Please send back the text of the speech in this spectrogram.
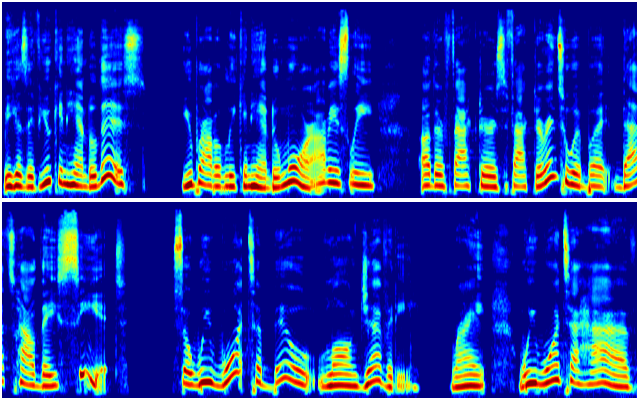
Because if you can handle this, you probably can handle more. Obviously, other factors factor into it, but that's how they see it. So we want to build longevity, right? We want to have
